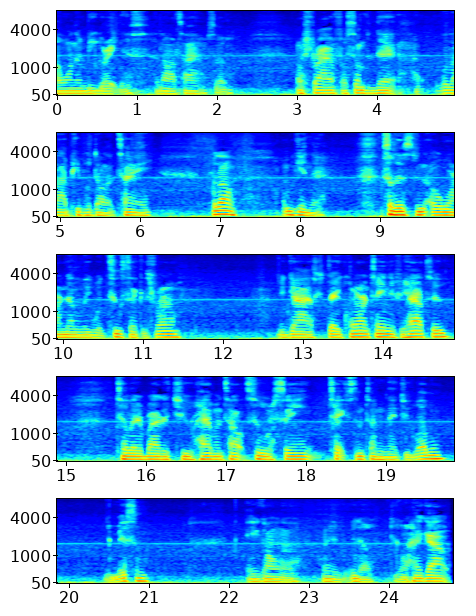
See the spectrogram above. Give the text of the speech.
I want to be greatness at all times. So I'm striving for something that a lot of people don't attain. But I'm, I'm getting there. So this has been Omar Nunnally with Two Seconds From. You guys stay quarantined if you have to. Tell everybody that you haven't talked to or seen. Text them, tell them that you love them, you miss them, and you're gonna, you know, you're gonna hang out,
